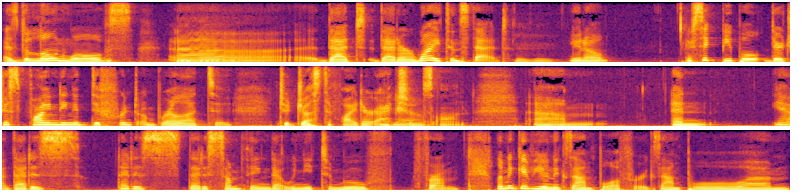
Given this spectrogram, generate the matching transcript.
as the lone wolves uh, Mm-hmm. that that are white instead Mm-hmm. you know they're sick people they're just finding a different umbrella to to justify their actions on um, and yeah that is that is that is something that we need to move from. Let me give you an example of for example um,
